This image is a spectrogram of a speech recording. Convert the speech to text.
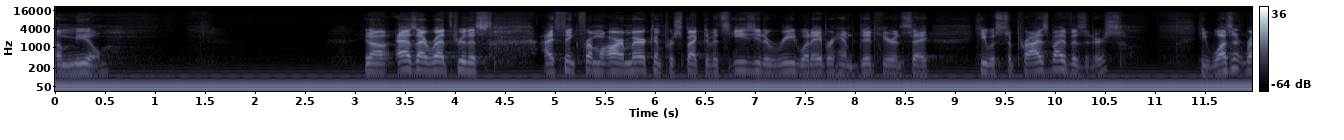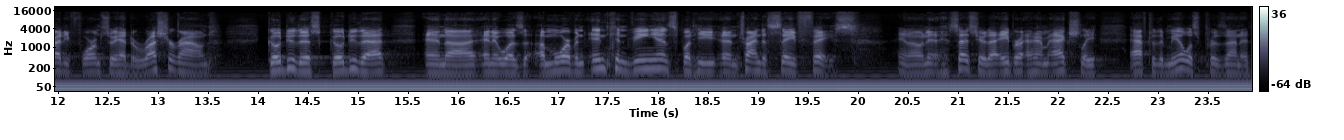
a meal. You know, as I read through this, I think from our American perspective, it's easy to read what Abraham did here and say he was surprised by visitors. He wasn't ready for them, so he had to rush around, go do this, go do that, and uh, and it was a more of an inconvenience, but he and trying to save face. You know, and it says here that Abraham actually, after the meal was presented,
